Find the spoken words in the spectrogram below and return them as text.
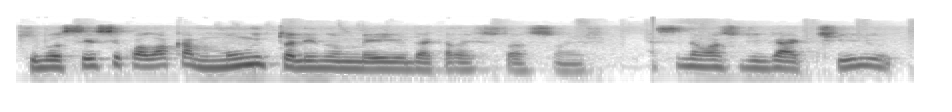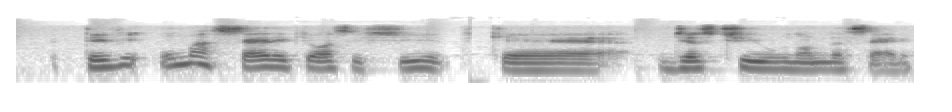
que você se coloca muito ali no meio daquelas situações. Esse negócio de gatilho, teve uma série que eu assisti que é Just You, o nome da série.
